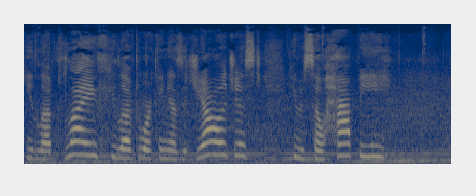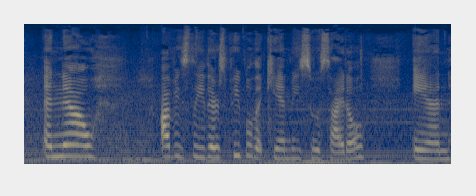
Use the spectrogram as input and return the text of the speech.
He loved life. He loved working as a geologist. He was so happy. And now, obviously, there's people that can be suicidal and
